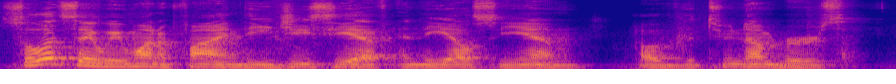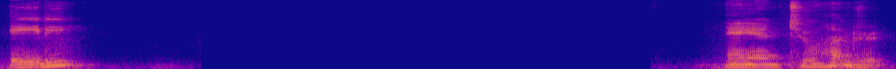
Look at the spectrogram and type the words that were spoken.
So let's say we want to find the GCF and the LCM of the two numbers 80 and 200.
